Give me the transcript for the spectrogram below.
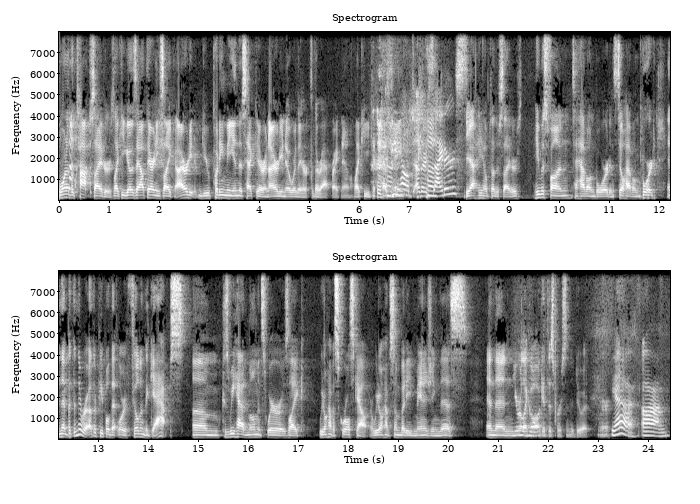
one of the top sighters. Like he goes out there and he's like, I already you're putting me in this hectare, and I already know where they're they're at right now. Like he has He named- helped other sighters. yeah, he helped other sighters. He was fun to have on board and still have on board. And then, but then there were other people that were filled in the gaps because we had moments where it was like we don't have a squirrel scout or we don't have somebody managing this. and then you were like, "Oh, I'll get this person to do it." Or- Yeah, um,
